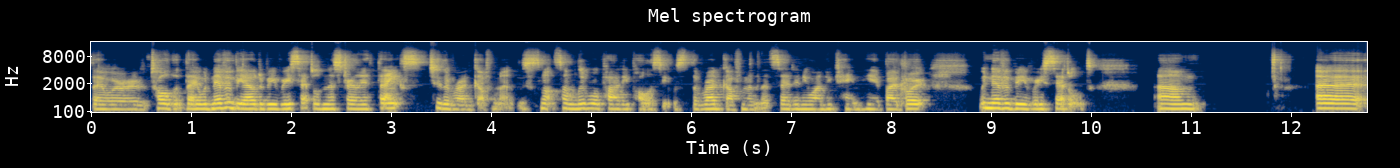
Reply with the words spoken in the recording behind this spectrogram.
they were told that they would never be able to be resettled in Australia thanks to the Rudd government. Is not some Liberal Party policy. It was the Rudd government that said anyone who came here by boat would never be resettled. Um, uh,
